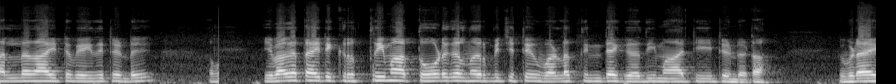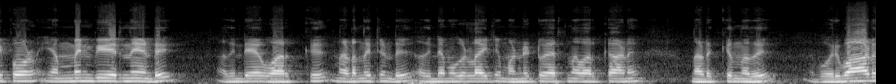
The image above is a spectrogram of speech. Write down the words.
നല്ലതായിട്ട് പെയ്തിട്ടുണ്ട്. ഈ ഭാഗത്തായിട്ട് കൃത്രിമ തോടുകൾ നിർമ്മിച്ചിട്ട് വെള്ളത്തിന്റെ ഗതി മാറ്റിയിട്ടുണ്ട് കേട്ടോ. ഇവിടെ ഇപ്പോൾ എം എൻ ബി വരുന്നുണ്ട് അതിന്റെ വർക്ക് നടന്നിട്ടുണ്ട്. അതിന്റെ മുകളിലായിട്ട് മണ്ണിട്ട് ഉയർത്തുന്ന വർക്കാണ് നടക്കുന്നത്. അപ്പോൾ ഒരുപാട്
